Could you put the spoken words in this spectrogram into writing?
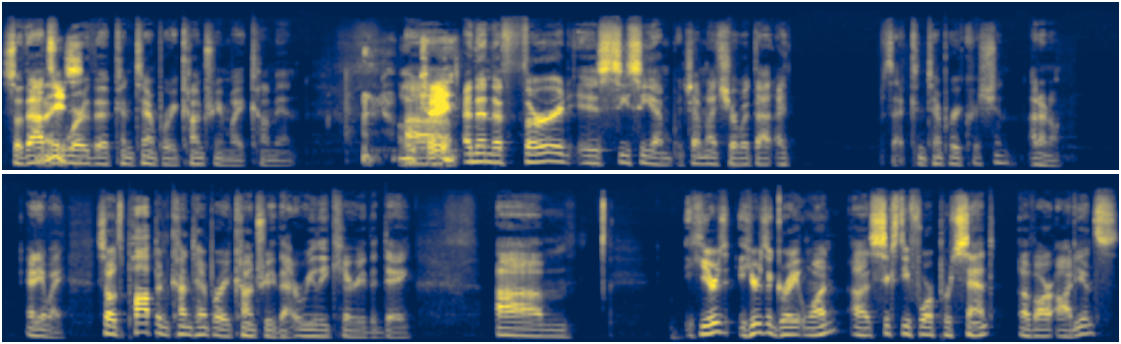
so that's nice. where the contemporary country might come in. okay. Um, and then the third is CCM, which I'm not sure what that. I is that contemporary Christian? I don't know. Anyway, so it's pop and contemporary country that really carry the day. Um, here's here's a great one. Uh Sixty four percent of our audience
